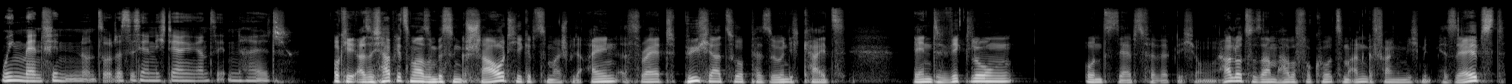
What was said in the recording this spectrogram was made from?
Wingman finden und so. Das ist ja nicht der ganze Inhalt. Okay, also ich habe jetzt mal so ein bisschen geschaut. Hier gibt es zum Beispiel ein Thread, Bücher zur Persönlichkeitsentwicklung und Selbstverwirklichung. Hallo zusammen, habe vor kurzem angefangen, mich mit mir selbst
